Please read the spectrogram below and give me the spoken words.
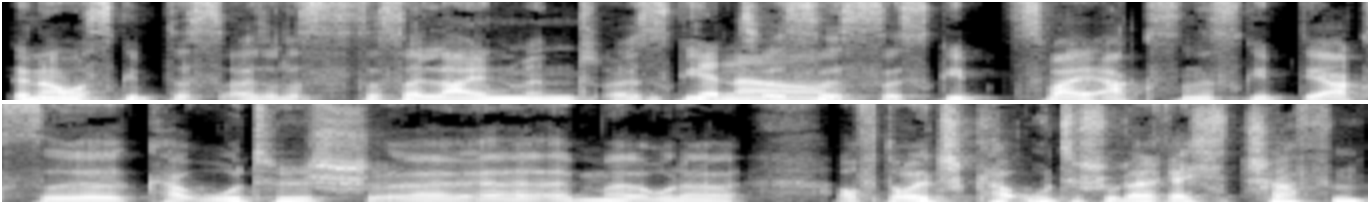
Genau, es gibt es, also das ist das Alignment. Es gibt, Genau. es, es, es gibt zwei Achsen. Es gibt die Achse chaotisch äh, äh, oder auf Deutsch chaotisch oder rechtschaffen.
